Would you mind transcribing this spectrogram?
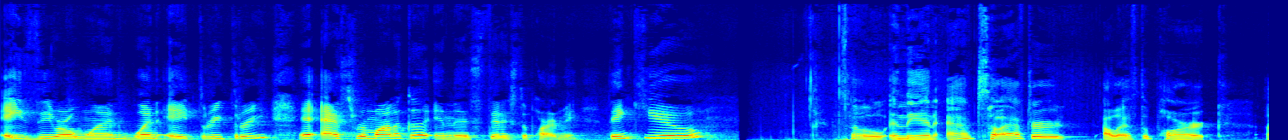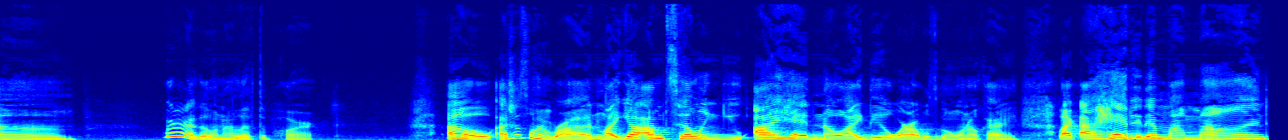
801 1833. And ask for Monica in the aesthetics department. Thank you. So, and then after, so after I left the park, um, where did I go when I left the park? Oh, I just went riding. Like, yeah, I'm telling you, I had no idea where I was going, okay? Like, I had it in my mind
